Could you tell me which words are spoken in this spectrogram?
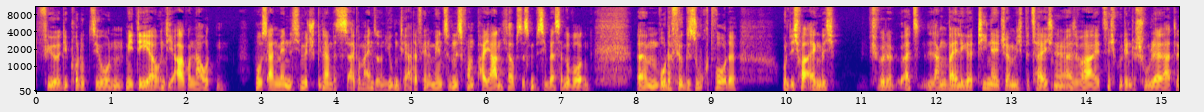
für die Produktion Medea und die Argonauten wo es an männlichen Mitspielern, das ist allgemein so ein Jugendtheaterphänomen, zumindest vor ein paar Jahren, ich glaube, es ist ein bisschen besser geworden, ähm, wo dafür gesucht wurde. Und ich war eigentlich, ich würde als langweiliger Teenager mich bezeichnen, also war jetzt nicht gut in der Schule, hatte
